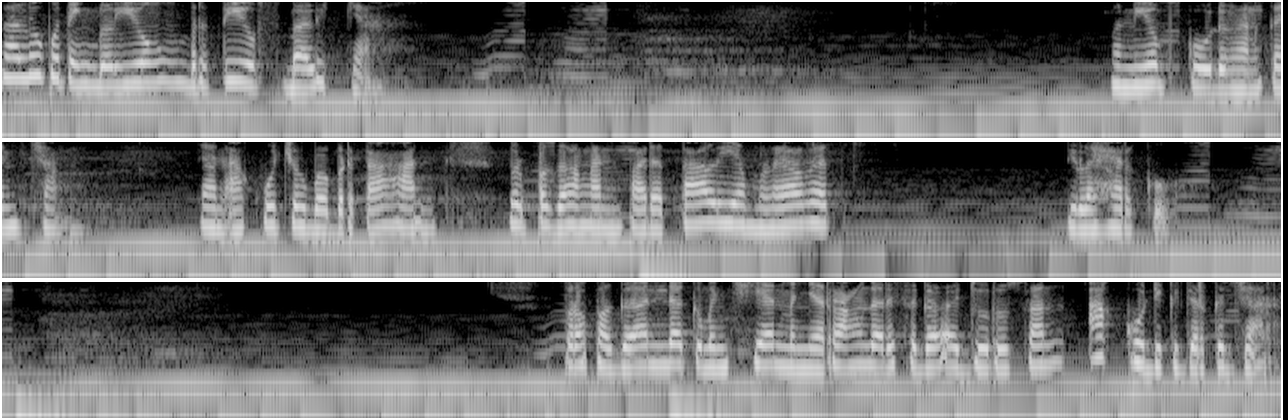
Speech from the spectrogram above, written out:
Lalu puting beliung bertiup sebaliknya. Meniupku dengan kencang dan aku coba bertahan berpegangan pada tali yang meleret di leherku. Propaganda kebencian menyerang dari segala jurusan, aku dikejar-kejar.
